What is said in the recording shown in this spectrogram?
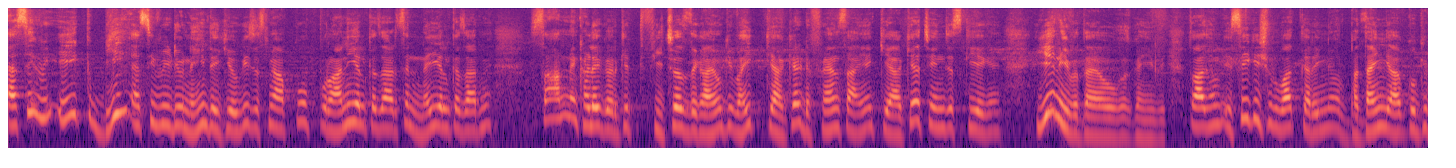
ऐसी एक भी ऐसी वीडियो नहीं देखी होगी, जिसमें आपको पुरानी हल्काजार से नई हल्काजार में सामने खड़े करके फीचर्स दिखाए हो कि भाई क्या क्या डिफरेंस आए हैं क्या क्या चेंजेस किए गए हैं। ये नहीं बताया होगा कहीं भी। तो आज हम इसी की शुरुआत करेंगे और बताएँगे आपको कि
